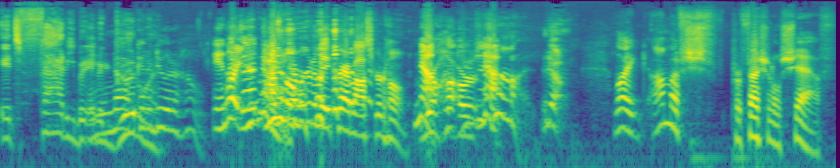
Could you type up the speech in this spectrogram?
it's fatty, but And in you're not good going one. to do it at home. In a right? good You're, I'm never going to make crab Oscar at home. No. You're or- You're not. no. Like I'm a sh- professional chef,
